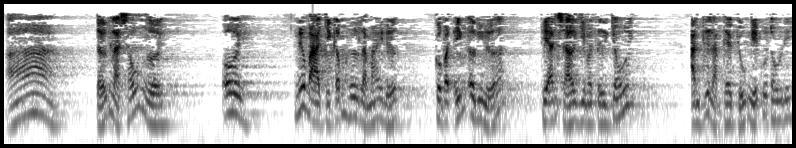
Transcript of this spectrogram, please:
À, tưởng là xấu người. Ôi, nếu mà chị Cẩm Hương làm ai được, cô Bạch Yến ưng nữa, thì anh sợ gì mà từ chối. Anh cứ làm theo chủ nghĩa của tôi đi,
